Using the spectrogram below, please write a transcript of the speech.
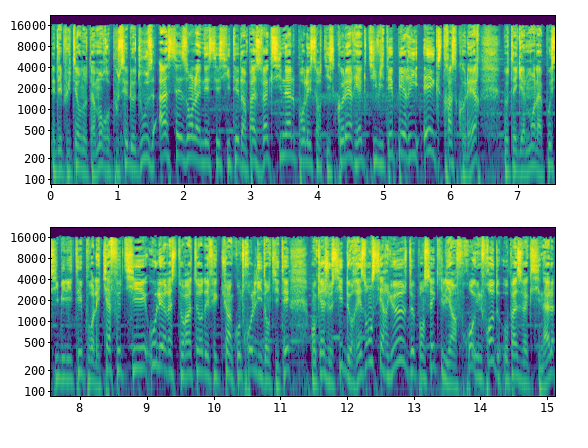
Les députés ont notamment repoussé de 12 à 16 ans la nécessité d'un passe vaccinal pour les sorties scolaires et activités péri et extrascolaires. Note également la possibilité pour les cafetiers ou les restaurateurs d'effectuer un contrôle d'identité en cas, je cite, de raisons sérieuses de penser qu'il y a un une fraude au passe vaccinal.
